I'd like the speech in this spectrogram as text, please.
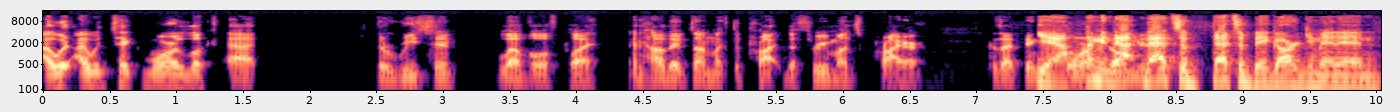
I would I would take more look at the recent level of play and how they've done like the pri- the three months prior. Because I think yeah, I mean that in- that's a that's a big argument in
